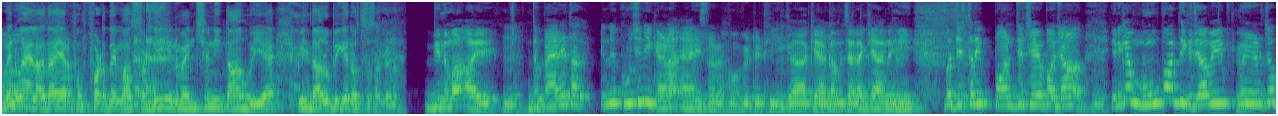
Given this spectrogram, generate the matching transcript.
ਮੈਨੂੰ ਐ ਲੱਗਦਾ ਯਾਰ ਫੁੱਫੜ ਤੇ ਮਾਸੜ ਦੀ ਇਨਵੈਂਸ਼ਨ ਹੀ ਤਾਂ ਹੋਈ ਹੈ ਵੀ दारू ਪੀ ਕੇ ਰੁੱਸ ਸਕਣ। ਦਿਨਮਾ ਆਏ। ਦੁਪਹਿਰੇ ਤੱਕ ਇਹਨੇ ਕੁਝ ਨਹੀਂ ਕਹਿਣਾ ਐ ਨਹੀਂ ਸਰ ਹੋ ਬੇਟੇ ਠੀਕ ਆ ਕਿਆ ਕੰਮ ਚੱਲ ਰਿਹਾ ਕਿਆ ਨਹੀਂ। ਬਸ ਜਿਸ ਤਰ੍ਹਾਂ 5-6 ਵਜਾ ਇਹਨਾਂ ਕੇ ਮੂੰਹ ਪਾ ਦਿਖ ਜਾ ਵੀ ਭੈਣ ਚੋ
